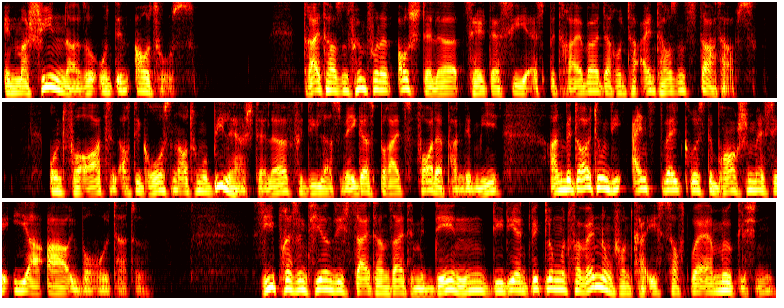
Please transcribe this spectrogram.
in Maschinen also und in Autos. 3500 Aussteller zählt der CES-Betreiber, darunter 1000 Startups. Und vor Ort sind auch die großen Automobilhersteller, für die Las Vegas bereits vor der Pandemie an Bedeutung die einst weltgrößte Branchenmesse IAA überholt hatte. Sie präsentieren sich Seite an Seite mit denen, die die Entwicklung und Verwendung von KI-Software ermöglichen,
